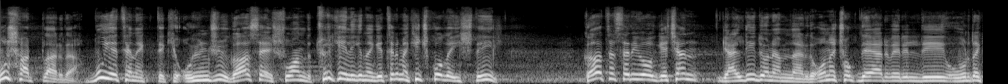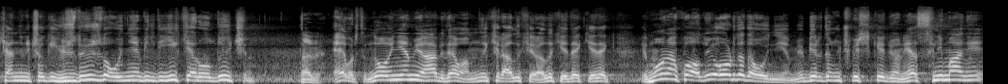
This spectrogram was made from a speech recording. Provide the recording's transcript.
Bu şartlarda bu yetenekteki oyuncuyu Galatasaray'a şu anda Türkiye Ligi'ne getirmek hiç kolay iş değil. Galatasaray o geçen geldiği dönemlerde ona çok değer verildiği, orada kendini çok iyi yüzde yüzle oynayabildiği ilk yer olduğu için Tabii. Everton'da oynayamıyor abi devamlı kiralık kiralık yedek yedek. E Monaco alıyor orada da oynayamıyor. Birden 3-5-2 ediyorsun. Ya Slimani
